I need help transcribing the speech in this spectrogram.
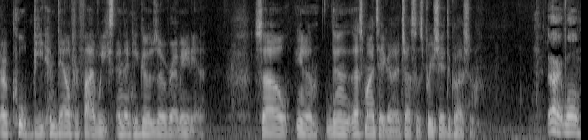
or cool, beat him down for five weeks, and then he goes over at Mania. So you know, then that's my take on that. Justice, appreciate the question. All right, well,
